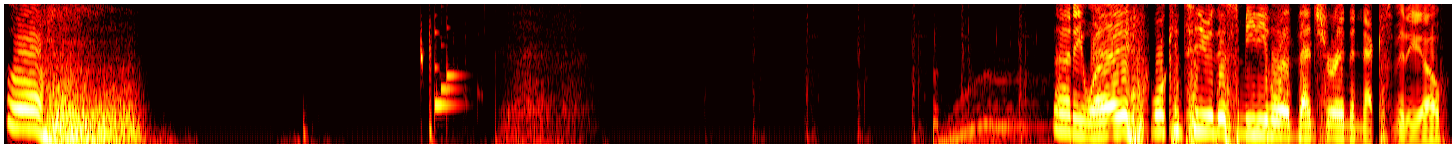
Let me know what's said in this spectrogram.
Oh. Anyway, we'll continue this medieval adventure in the next video.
